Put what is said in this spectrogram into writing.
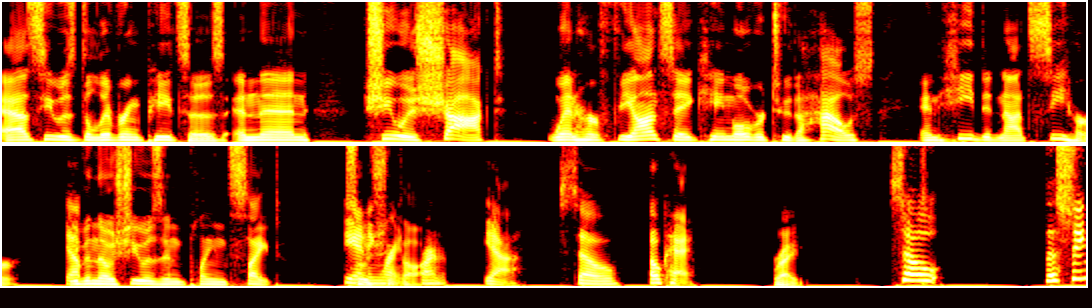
as he was delivering pizzas, and then she was shocked when her fiance came over to the house and he did not see her, Yep. even though she was in plain sight. Standing she right thought. in front of Yeah. So, okay. Right. So the thing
